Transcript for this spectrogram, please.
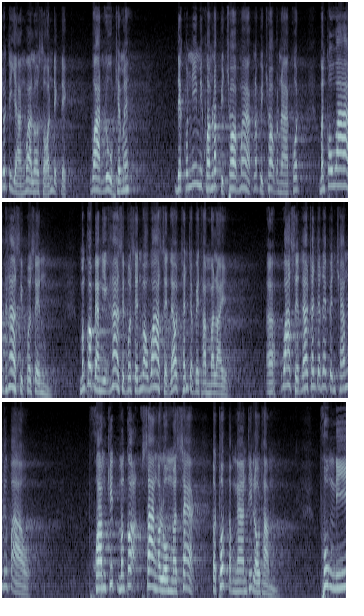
ยกตัวอย่างว่าเราสอนเด็กๆ วาดรูปใช่ไหมเด็กคนนี้มีความรับผิดชอบมาก รับผิดชอบอนาคต มันก็วาดห้าสิบเปอร์เซ็นต์มันก็แบ่งอีก 50%ว่าวาดเสร็จแล้วฉันจะไปทำอะไรวาดเสร็จแล้วฉันจะได้เป็นแชมป์หรือเปล่า ความคิดมันก็สร้างอารมณ์มาแทรกกระทบกับงานที่เราทำพรุ่งนี้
